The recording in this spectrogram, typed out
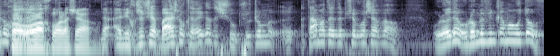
קור כרגע- רוח מול השאר. אני חושב שהבעיה שלו כרגע זה שהוא פשוט לא, אתה אמרת את זה בשבוע שעבר, הוא לא יודע, הוא לא מבין כמה הוא טוב.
